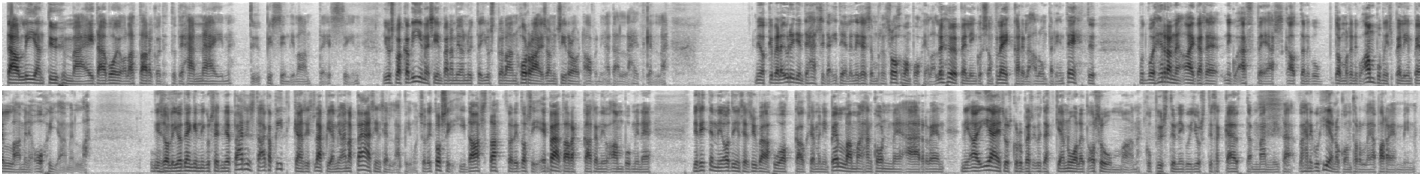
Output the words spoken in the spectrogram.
tämä on liian tyhmää, ei tämä voi olla tarkoitettu tehdä näin tyyppisiin tilanteisiin. Just vaikka viimeisimpänä minä on nyt just pelaan Horizon Zero Dawnia tällä hetkellä. Minä vielä yritin tehdä sitä itselleni se semmoisen sohvan pohjalla löhöpelin, kun se on pleikkarille alun perin tehty, mutta voi herranen aika se niin kuin FPS kautta niin kuin, tommosen, niin ampumispelin pelaaminen ohjaimella. Uh. Niin se oli jotenkin niin kuin se, että minä pääsin sitä aika pitkään siis läpi, ja minä aina pääsin sen läpi, mutta se oli tosi hidasta, se oli tosi epätarkkaa se minun ampuminen, ja sitten minä otin sen syvää huokkauksen ja menin pelaamaan ihan koneen ääreen, niin ai iäisyys, kun rupesi yhtäkkiä nuolet osumaan, kun pystyi niinku justiinsa käyttämään niitä vähän niin kuin hienokontrolleja paremmin.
